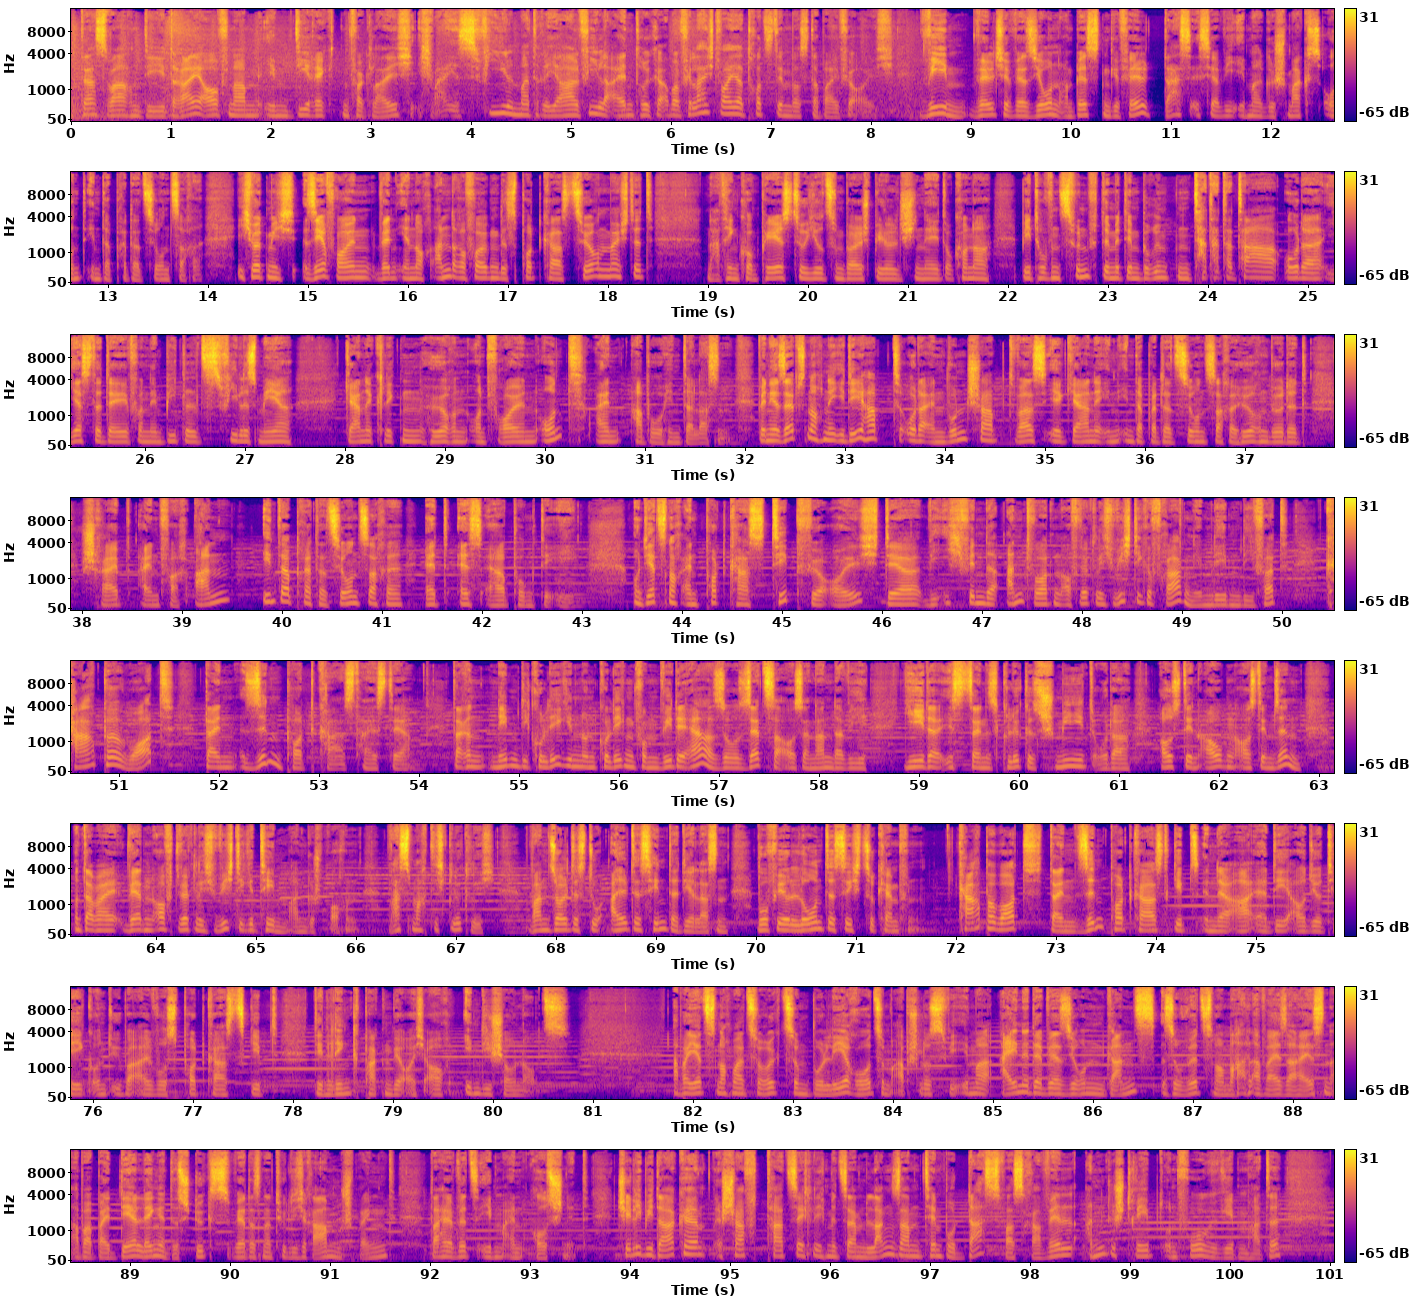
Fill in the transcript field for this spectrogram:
Das waren die drei Aufnahmen im direkten Vergleich. Ich weiß, viel Material, viele Eindrücke, aber vielleicht war ja trotzdem was dabei für euch. Wem welche Version am besten gefällt, das ist ja wie immer Geschmacks- und Interpretationssache. Ich würde mich sehr freuen, wenn ihr noch andere Folgen des Podcasts hören möchtet. Nothing Compares to You zum Beispiel, Sinead O'Connor, Beethovens Fünfte mit dem berühmten Ta-Ta-Ta-Ta oder Yesterday von den Beatles, vieles mehr gerne klicken, hören und freuen und ein Abo hinterlassen. Wenn ihr selbst noch eine Idee habt oder einen Wunsch habt, was ihr gerne in Interpretationssache hören würdet, schreibt einfach an interpretationssache.sr.de. Und jetzt noch ein Podcast-Tipp für euch, der, wie ich finde, Antworten auf wirklich wichtige Fragen im Leben liefert. Carpe What? Dein Sinn-Podcast heißt der. Darin nehmen die Kolleginnen und Kollegen vom WDR so Sätze auseinander wie jeder ist seines Glückes Schmied oder aus den Augen, aus dem Sinn. Und dabei werden oft wirklich wichtige Themen angesprochen. Was macht dich glücklich? Wann solltest du Altes hinter dir lassen? Wofür lohnt es sich zu kämpfen? Carpe What, dein Sinn-Podcast, gibt's in der ARD-Audiothek und überall, wo es Podcasts gibt. Den Link packen wir euch auch in die Show Notes. Aber jetzt nochmal zurück zum Bolero, zum Abschluss wie immer eine der Versionen ganz, so wird's normalerweise heißen, aber bei der Länge des Stücks wäre das natürlich rahmensprengend, daher wird's eben ein Ausschnitt. Chili Bidake schafft tatsächlich mit seinem langsamen Tempo das, was Ravel angestrebt und vorgegeben hatte,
